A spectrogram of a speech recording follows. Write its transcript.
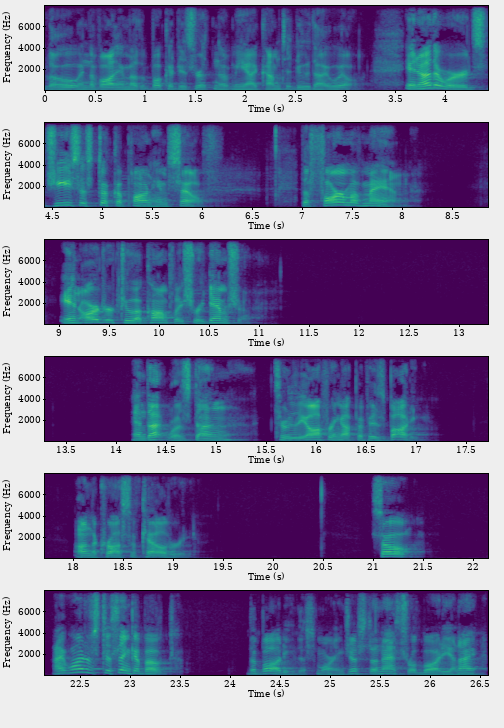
Lo, in the volume of the book it is written of me, I come to do thy will. In other words, Jesus took upon himself the form of man in order to accomplish redemption. And that was done through the offering up of his body on the cross of Calvary. So I want us to think about the body this morning, just the natural body. And I,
